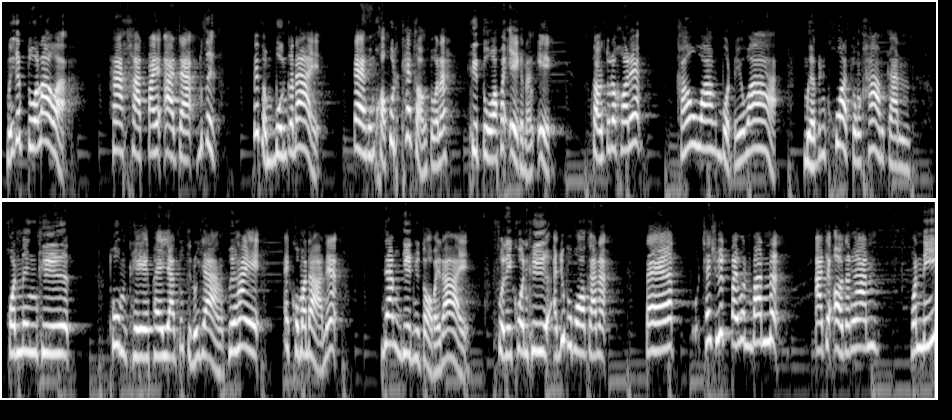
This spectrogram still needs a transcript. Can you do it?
เหมือนกับตัวเล่าอะ หากขาดไปอาจจะรู้สึกไม่สมบูรณ์ก็ได้ แต่ผมขอพูดแค่ 2 ตัวนะ คือตัวพระเอกกับนางเอกสองตัวละครเนี้ยเขาวางบทไว้ว่าเหมือนเป็นขั้วตรงข้ามกัน คนหนึ่งคือทุ่มเทพยายามทุกสิ่งทุกอย่าง เพื่อให้ไอ้โคมาดาเนี่ยยั่งยืนอยู่ต่อไปได้ ส่วนอีกคนคืออายุพอๆกันอะแต่ใช้ชีวิตไปวันๆน่ะอาจจะออกจากงานวันนี้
